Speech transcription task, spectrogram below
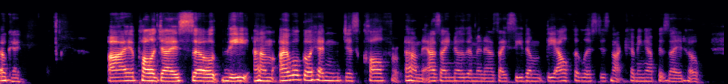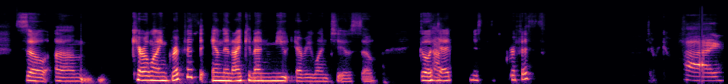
Okay. I apologize. So the, um, I will go ahead and just call for, um, as I know them and as I see them, the alpha list is not coming up as I had hoped. So, um, Caroline Griffith, and then I can unmute everyone too. So go ahead, Ms. Griffith. There we go. Hi,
